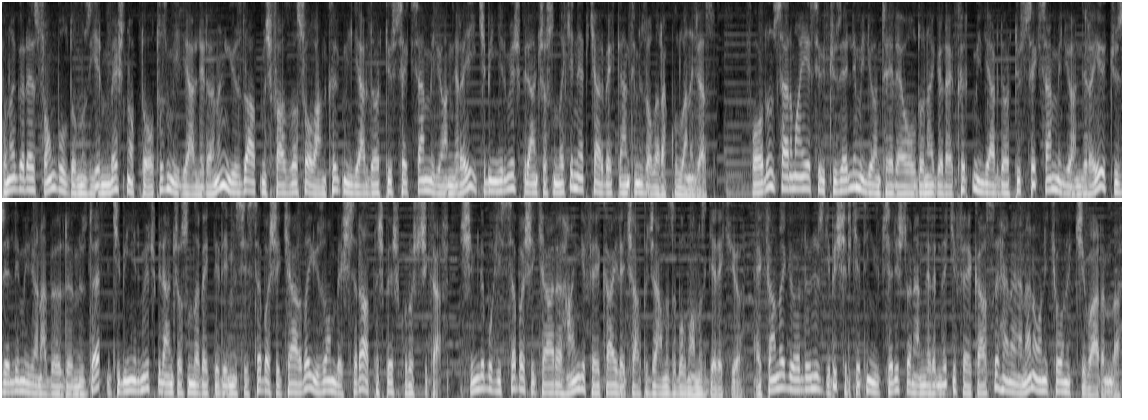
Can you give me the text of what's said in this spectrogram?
Buna göre son bulduğumuz 25.30 milyar liranın %60 fazlası olan 40 milyar 480 milyon lirayı 2023 bilançosundaki net kar beklentimiz olarak kullanacağız. Ford'un sermayesi 350 milyon TL olduğuna göre 40 milyar 480 milyon lirayı 350 milyona böldüğümüzde 2023 bilançosunda beklediğimiz hisse başı karda 115 lira 65 kuruş çıkar. Şimdi bu hisse başı karı hangi FK ile çarpacağımızı bulmamız gerekiyor. Ekranda gördüğünüz gibi şirketin yükseliş dönemlerindeki FK'sı hemen hemen 12-13 civarında.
